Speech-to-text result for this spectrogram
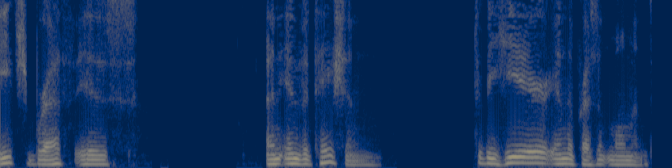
Each breath is an invitation to be here in the present moment.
